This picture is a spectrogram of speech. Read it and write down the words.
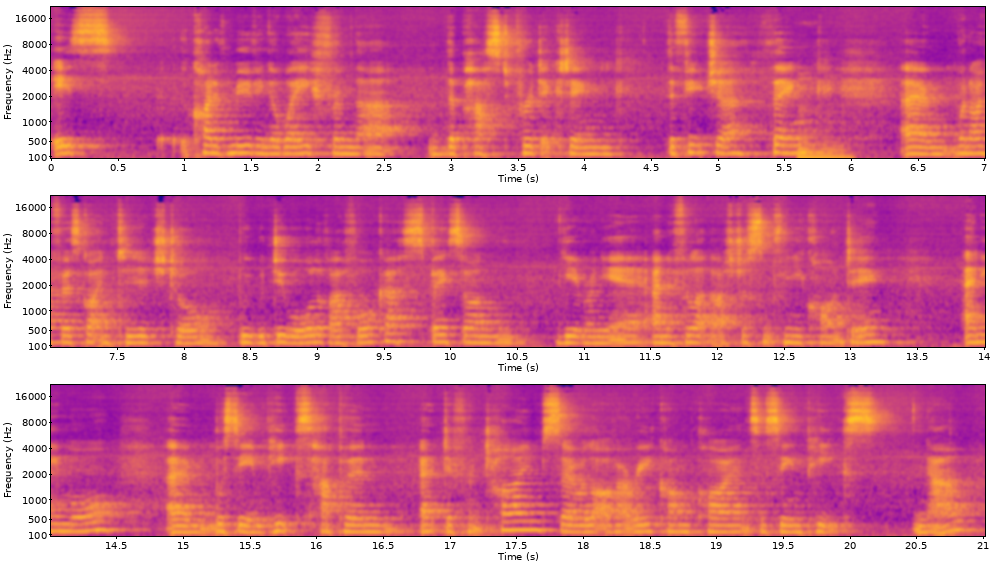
is kind of moving away from that the past predicting the future thing. Mm-hmm. Um, when I first got into digital, we would do all of our forecasts based on year on year, and I feel like that's just something you can't do anymore. Um, we're seeing peaks happen at different times, so a lot of our ecom clients are seeing peaks now,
